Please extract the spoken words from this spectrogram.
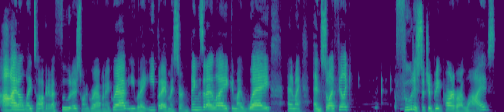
I don't like talking about food. I just want to grab when I grab, eat what I eat, but I have my certain things that I like and my way and my and so I feel like food is such a big part of our lives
